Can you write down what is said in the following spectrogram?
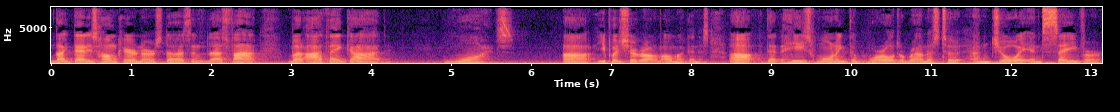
like Daddy's home care nurse does, and that's fine. But I think God wants uh, you put sugar on them. Oh my goodness, uh, that He's wanting the world around us to enjoy and savor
